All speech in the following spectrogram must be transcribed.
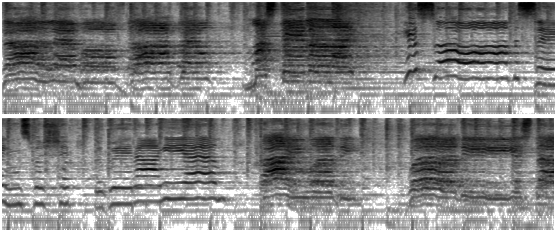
The lamb of God well must be the light. He saw the saints worship the great I am, crying worthy, worthy is the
